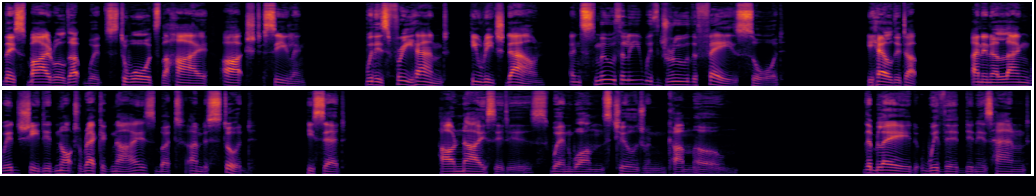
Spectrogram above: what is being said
they spiraled upwards towards the high, arched ceiling. With his free hand, he reached down and smoothly withdrew the phase sword. He held it up, and in a language she did not recognize but understood, he said, How nice it is when one's children come home. The blade withered in his hand,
